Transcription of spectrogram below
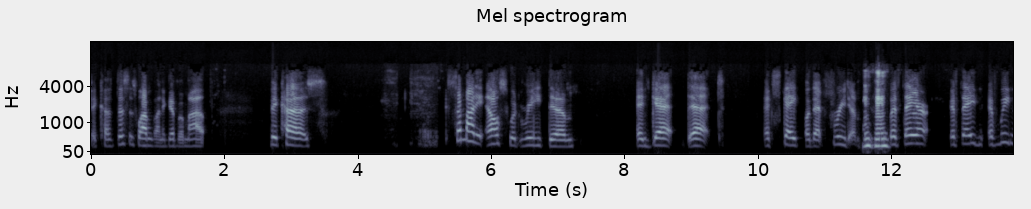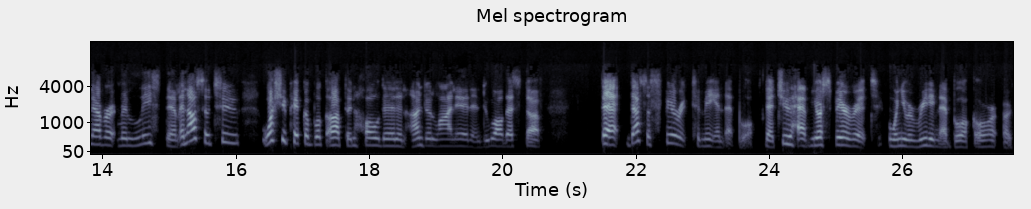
because this is why I'm going to give them up. Because somebody else would read them and get that escape or that freedom. Mm-hmm. But they're if they if we never release them, and also too, once you pick a book up and hold it and underline it and do all that stuff, that that's a spirit to me in that book. That you have your spirit when you were reading that book, or, or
